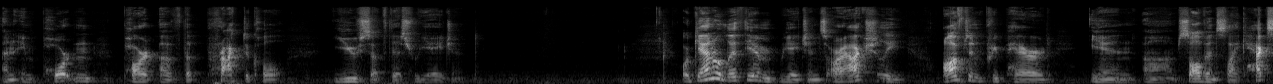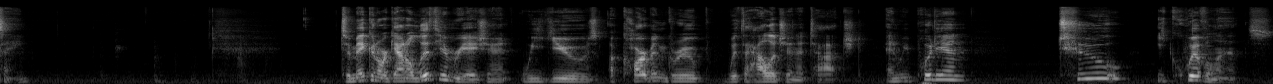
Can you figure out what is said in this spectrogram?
an important part of the practical use of this reagent. Organolithium reagents are actually often prepared in um, solvents like hexane. To make an organolithium reagent, we use a carbon group with a halogen attached, and we put in two equivalents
